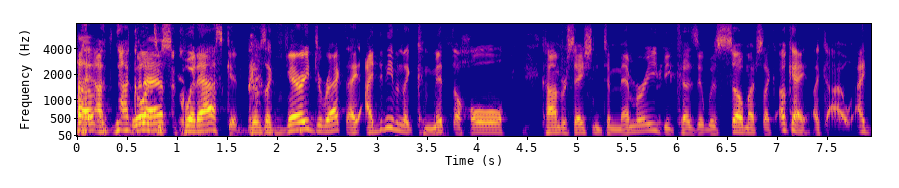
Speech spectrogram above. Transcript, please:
I, i'm not going to, so quit asking. But it was like very direct. I, I didn't even like commit the whole conversation to memory because it was so much like, okay, like I, I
